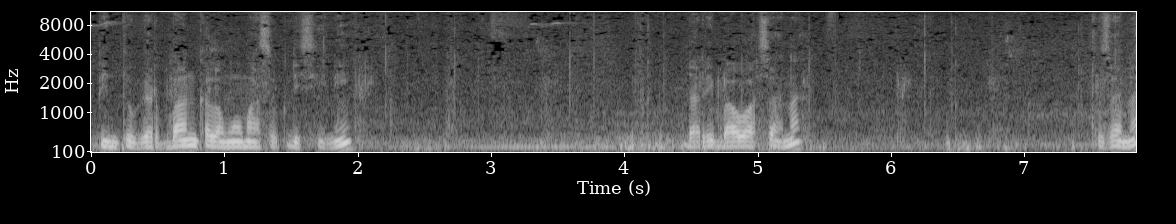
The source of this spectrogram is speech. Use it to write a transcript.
pintu gerbang kalau mau masuk di sini. Dari bawah sana ke sana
